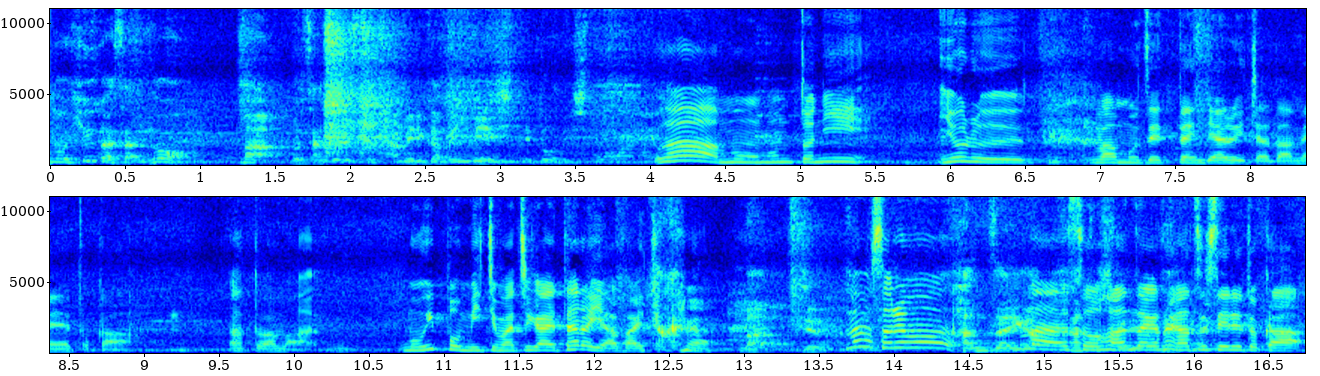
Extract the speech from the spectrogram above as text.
のヒューガさんの、まあ、ロサンゼルスアメリカのイメージってどうでした？はもう本当に夜はもう絶対に出歩いちゃダメとかあとはまあもう一本道間違えたらやばいとか。まあまあそれも犯罪がまあそう犯罪が多発してるとか。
